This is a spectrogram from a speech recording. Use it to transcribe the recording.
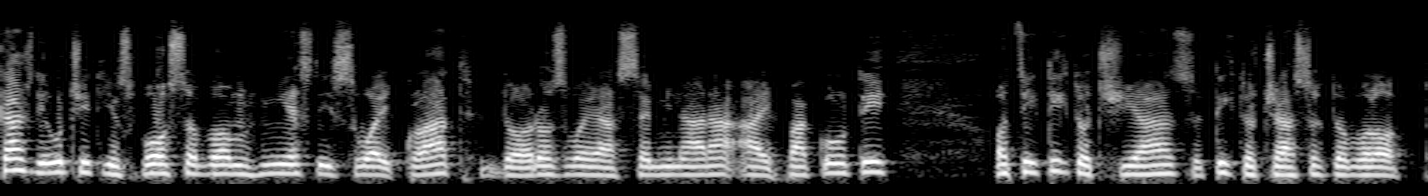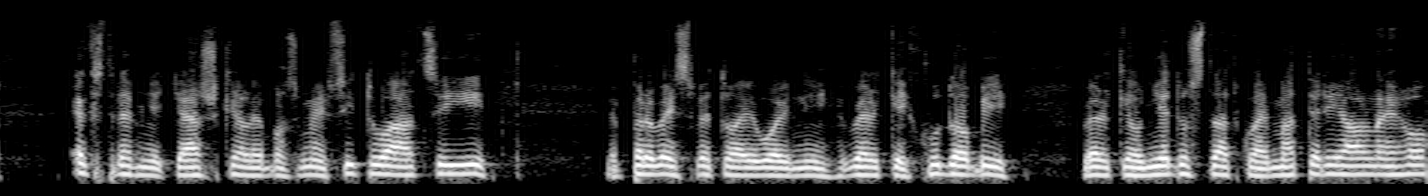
Každý určitým spôsobom niesli svoj klad do rozvoja seminára aj fakulty. Hoci týchto, čias, týchto časoch to bolo extrémne ťažké, lebo sme v situácii prvej svetovej vojny, veľkej chudoby, veľkého nedostatku aj materiálneho,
